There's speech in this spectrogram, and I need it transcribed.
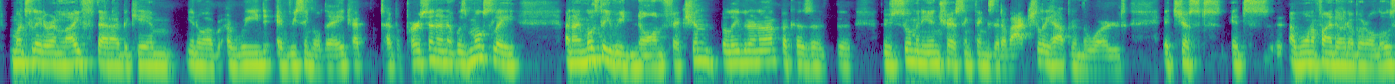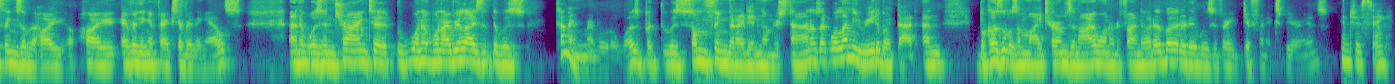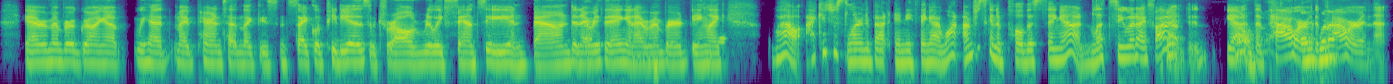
much later in life that I became, you know, a, a read every single day type, type of person. And it was mostly, and I mostly read nonfiction, believe it or not, because the, there's so many interesting things that have actually happened in the world. It's just, it's, I want to find out about all those things about how, how everything affects everything else. And it was in trying to, when, when I realized that there was, I can't even remember what it was, but there was something that I didn't understand. I was like, well, let me read about that. And because it was on my terms and I wanted to find out about it, it was a very different experience. Interesting. Yeah, I remember growing up, we had my parents had like these encyclopedias, which were all really fancy and bound and everything. And I remember being like, wow, I could just learn about anything I want. I'm just going to pull this thing out and let's see what I find. Yeah, yeah no. the power, the power I, in that.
